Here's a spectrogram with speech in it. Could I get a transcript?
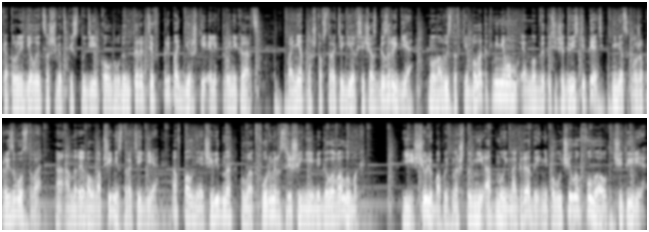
которая делается шведской студией Coldwood Interactive при поддержке Electronic Arts. Понятно, что в стратегиях сейчас безрыбье, но на выставке была как минимум Enno 2205 немецкого же производства, а Unravel вообще не стратегия, а вполне очевидно платформер с решениями головоломок. Еще любопытно, что ни одной награды не получила Fallout 4,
